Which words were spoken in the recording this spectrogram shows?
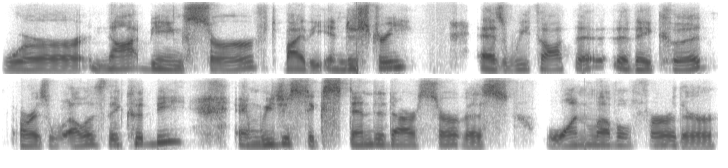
were not being served by the industry as we thought that they could or as well as they could be. And we just extended our service one level further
